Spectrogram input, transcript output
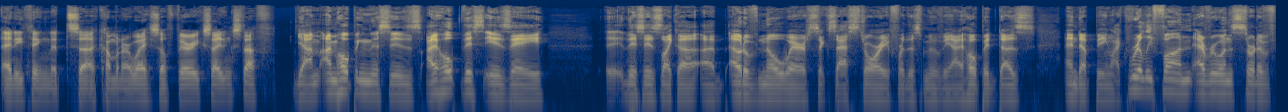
anything that's uh, coming our way. So very exciting stuff. Yeah I'm, I'm hoping this is i hope this is a this is like a, a out of nowhere success story for this movie. I hope it does end up being like really fun. Everyone's sort of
